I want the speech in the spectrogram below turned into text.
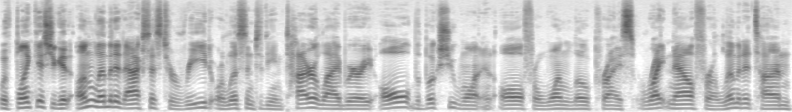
With Blinkist, you get unlimited access to read or listen to the entire library, all the books you want, and all for one low price. Right now, for a limited time,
